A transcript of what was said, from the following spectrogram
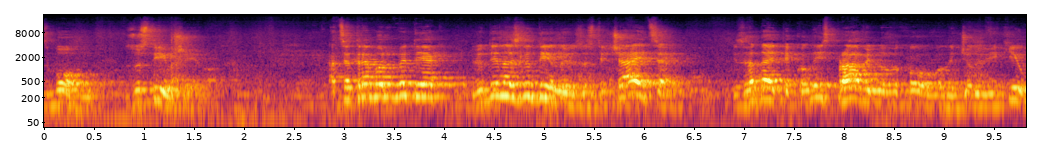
з Богом, зустрівши його? А це треба робити, як людина з людиною зустрічається. І згадайте, колись правильно виховували чоловіків.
